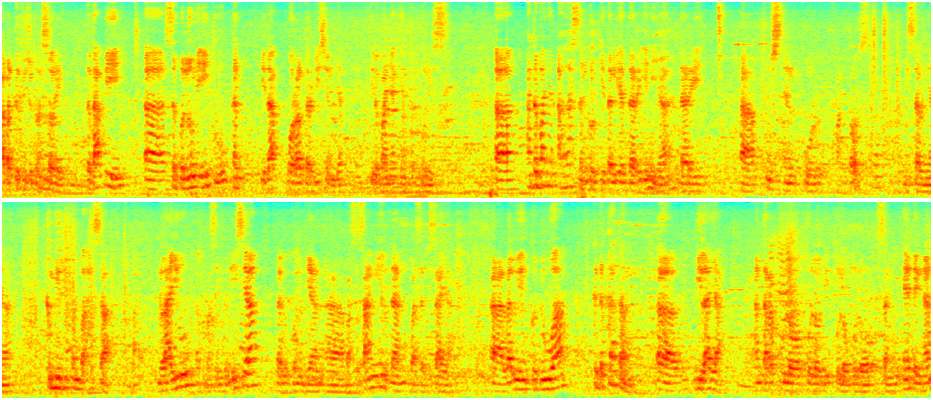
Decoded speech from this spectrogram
abad ke-17 sorry tetapi uh, sebelumnya itu kan tidak oral tradition ya tidak banyak yang tertulis uh, ada banyak alasan kalau kita lihat dari ini ya dari uh, push and pull factors. Misalnya kemiripan bahasa Melayu atau bahasa Indonesia lalu kemudian uh, bahasa Sangir dan bahasa Bisaya. Uh, lalu yang kedua kedekatan uh, wilayah antara pulau-pulau di pulau-pulau Sangihe dengan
